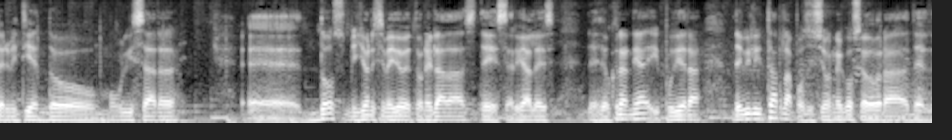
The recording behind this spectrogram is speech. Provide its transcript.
permitiendo movilizar eh, dos millones y medio de toneladas de cereales desde Ucrania y pudiera debilitar la posición negociadora del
